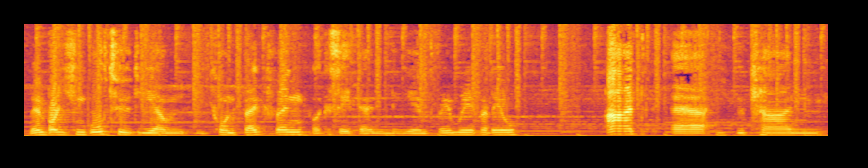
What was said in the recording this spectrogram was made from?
Remember, you can go to the, um, the config thing, like I said in the um, frame rate video, and uh, you can.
